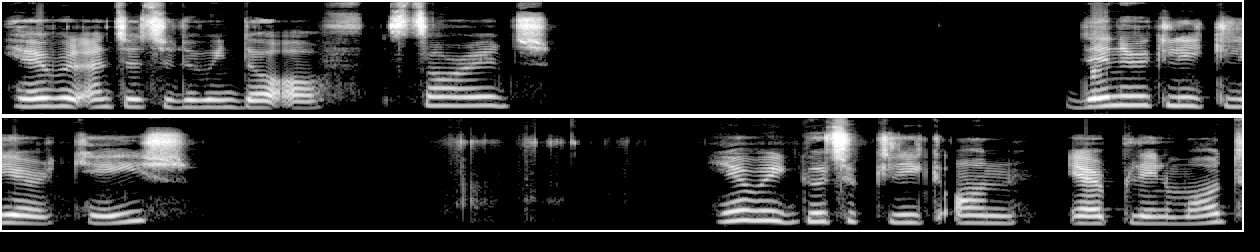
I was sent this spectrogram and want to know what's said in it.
Here we'll enter to the window of storage. Then we click clear cache. Here we go to click on airplane mode.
